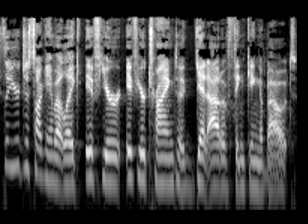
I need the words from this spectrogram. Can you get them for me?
So you're just talking about like if you're if you're trying to get out of thinking about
